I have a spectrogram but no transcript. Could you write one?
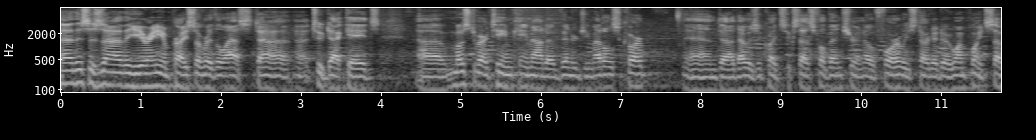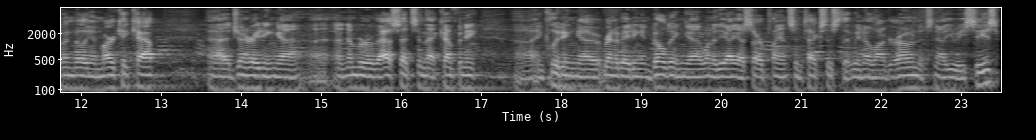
Uh, this is uh, the uranium price over the last two decades. most of our team came out of Energy Metals Corp and uh, that was a quite successful venture in 04. We started at 1.7 million market cap, uh, generating uh, a number of assets in that company. uh, including uh, renovating and building uh, one of the ISR plants in Texas that we no longer own. It's now UEC's.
